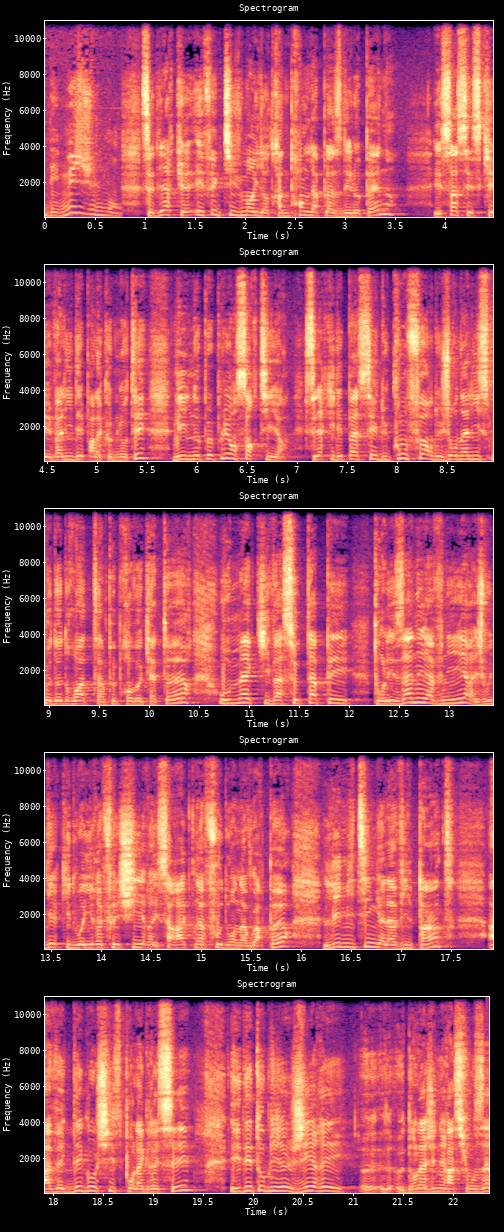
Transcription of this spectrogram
des musulmans C'est-à-dire qu'effectivement, il est en train de prendre la place des Le Pen, et ça, c'est ce qui est validé par la communauté, mais il ne peut plus en sortir. C'est-à-dire qu'il est passé du confort du journalisme de droite un peu provocateur au mec qui va se taper pour les années à venir, et je vous dire qu'il doit y réfléchir, et Sarah Knafo doit en avoir peur, les meetings à la ville peinte, avec des gauchistes pour l'agresser, et d'être obligé de gérer, euh, dans la génération Z,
